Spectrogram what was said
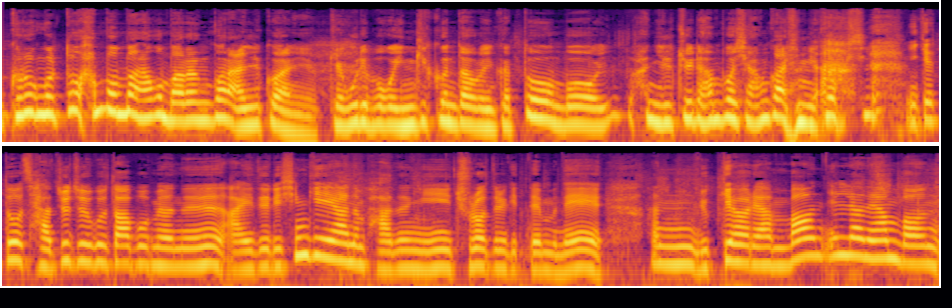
그런 걸 또 한 번만 하고 말하는 건 아닐 거 아니에요. 개구리 보고 인기 끈다 그러니까 또 뭐 한 일주일에 한 번씩 한 거 아닙니까 혹시? 이게 또 자주 주다 보면은 아이들이 신기해하는 반응이 줄어들기 때문에 한 6개월에 한 번, 1년에 한 번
